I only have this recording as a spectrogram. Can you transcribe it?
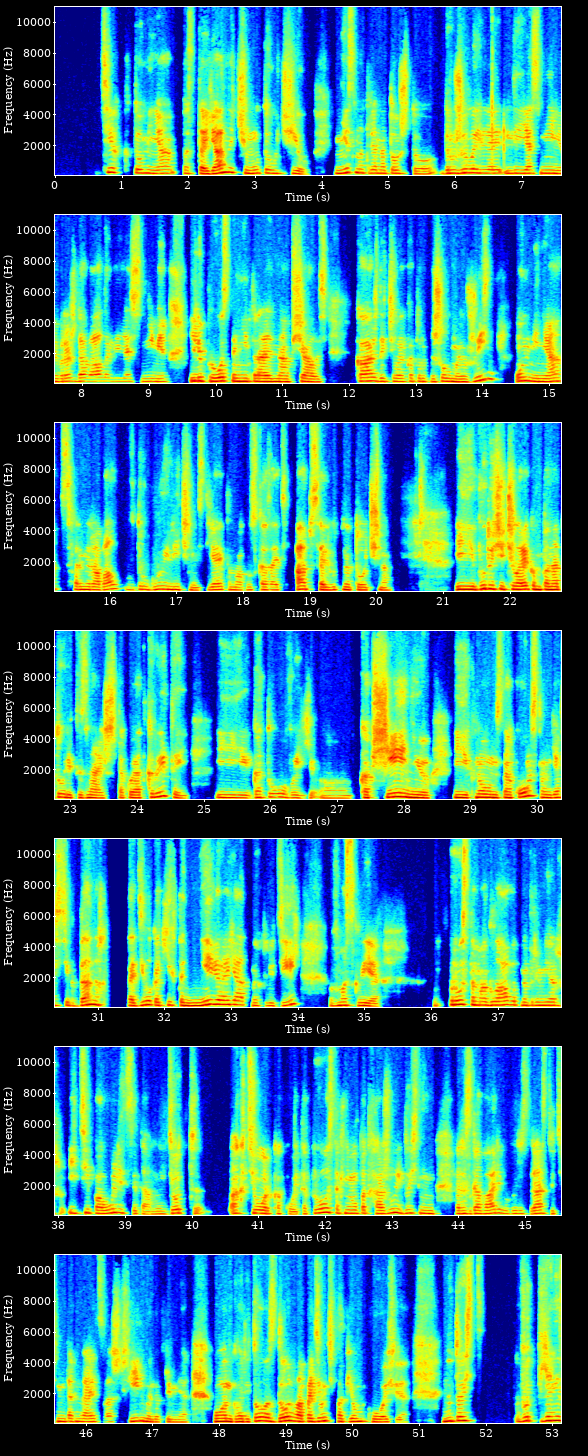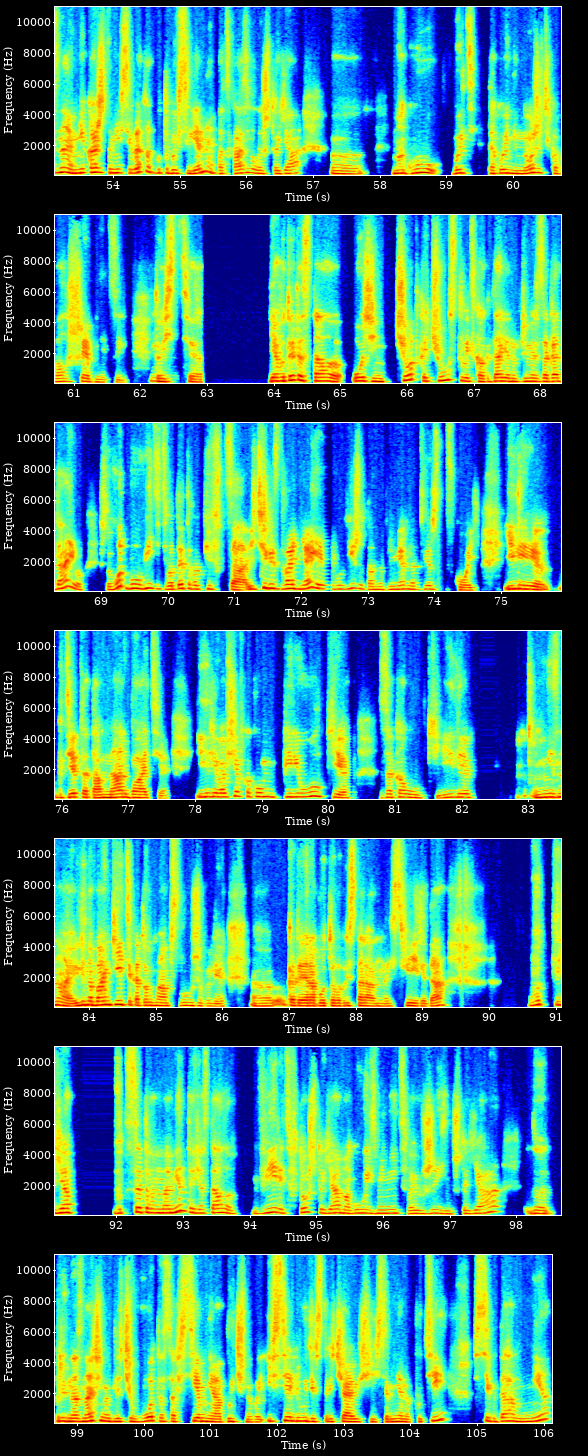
тех, кто меня постоянно чему-то учил, несмотря на то, что дружила ли, ли я с ними, враждовала ли я с ними или просто нейтрально общалась каждый человек, который пришел в мою жизнь, он меня сформировал в другую личность. Я это могу сказать абсолютно точно. И будучи человеком по натуре, ты знаешь, такой открытый и готовый э, к общению и к новым знакомствам, я всегда находила каких-то невероятных людей в Москве. Просто могла вот, например, идти по улице, там идет актер какой-то. Просто к нему подхожу, иду с ним, разговариваю, говорю, здравствуйте, мне так нравятся ваши фильмы, например. Он говорит, о, здорово, а пойдемте попьем кофе. Ну, то есть вот я не знаю, мне кажется, мне всегда как будто бы Вселенная подсказывала, что я э, могу быть такой немножечко волшебницей. Mm-hmm. То есть э, я вот это стала очень четко чувствовать, когда я, например, загадаю, что вот бы увидеть вот этого певца, и через два дня я его вижу там, например, на Тверской, или где-то там на Арбате, или вообще в каком переулке закоулке, или не знаю, или на банкете, который мы обслуживали, э, когда я работала в ресторанной сфере, да. Вот я вот с этого момента я стала верить в то, что я могу изменить свою жизнь, что я предназначена для чего-то совсем необычного. И все люди, встречающиеся мне на пути, всегда мне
